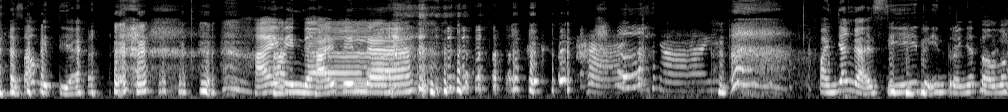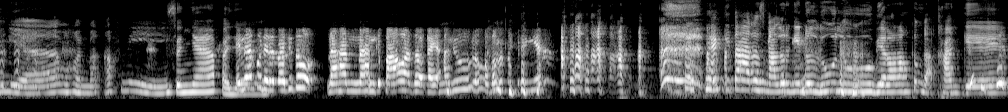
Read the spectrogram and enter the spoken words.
sambit ya. Hai Pinda. Hai Pinda. Panjang nggak sih itu intronya tolong ya. Mohon maaf nih. Senyap aja. Ini aku dari tadi tuh nahan-nahan ketawa tuh kayak aduh lama banget openingnya. Eh kita harus ngalur ngidul dulu biar orang tuh nggak kaget.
